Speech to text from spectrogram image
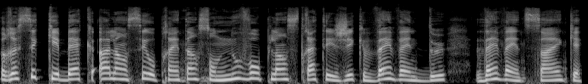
Recyc Québec a lancé au printemps son nouveau plan stratégique 2022-2025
